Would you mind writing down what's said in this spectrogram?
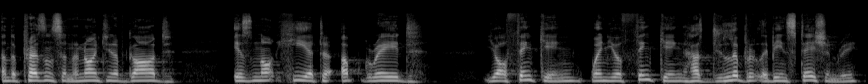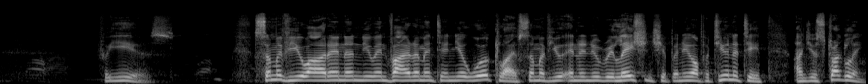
And the presence and anointing of God is not here to upgrade your thinking when your thinking has deliberately been stationary for years. Some of you are in a new environment in your work life. Some of you in a new relationship, a new opportunity, and you're struggling.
